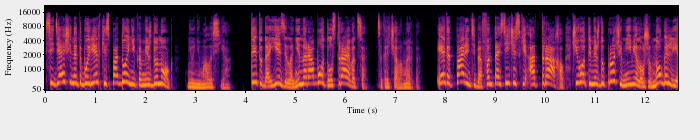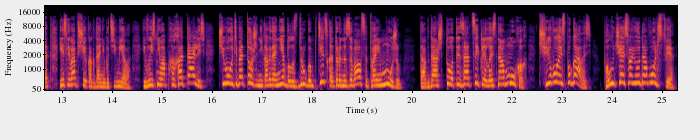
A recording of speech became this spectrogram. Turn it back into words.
сидящей на табуретке с подойником между ног?» Не унималась я. «Ты туда ездила не на работу устраиваться!» закричала Мерта. Этот парень тебя фантастически оттрахал, чего ты, между прочим, не имела уже много лет, если вообще когда-нибудь имела. И вы с ним обхохотались, чего у тебя тоже никогда не было с другом птиц, который назывался твоим мужем. Тогда что ты зациклилась на мухах? Чего испугалась? Получай свое удовольствие,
